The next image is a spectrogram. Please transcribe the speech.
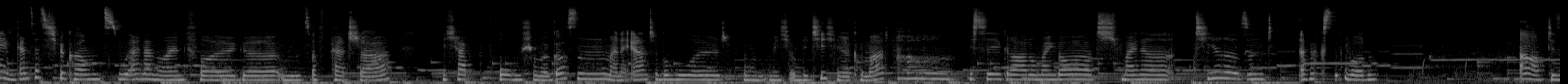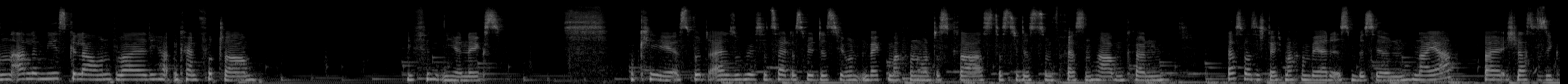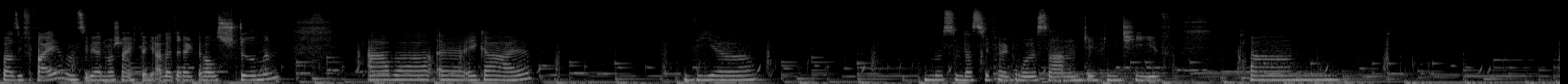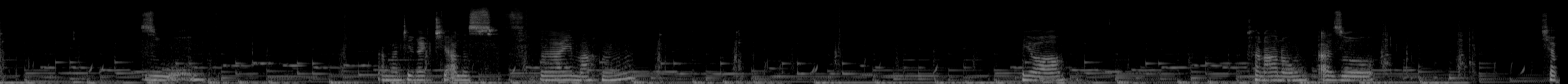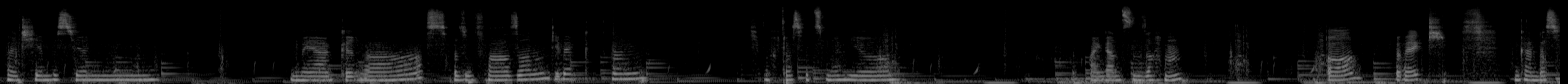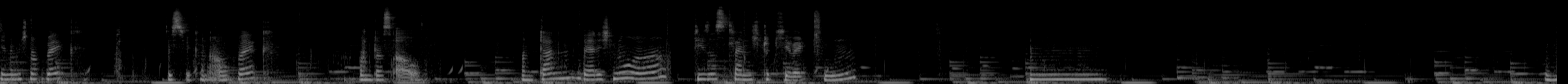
Hi und ganz herzlich willkommen zu einer neuen Folge Rules of Patcher. Ich habe oben schon gegossen, meine Ernte geholt und mich um die Tierchen gekümmert. Ich sehe gerade, oh mein Gott, meine Tiere sind erwachsen geworden. Ah, die sind alle mies gelaunt, weil die hatten kein Futter. Die finden hier nichts. Okay, es wird also höchste Zeit, dass wir das hier unten wegmachen und das Gras, dass die das zum Fressen haben können. Das, was ich gleich machen werde, ist ein bisschen, naja, weil ich lasse sie quasi frei und sie werden wahrscheinlich gleich alle direkt rausstürmen. Aber äh, egal. Wir müssen das hier vergrößern, definitiv. Ähm so. Einmal direkt hier alles frei machen. Ja, keine Ahnung. Also ich habe halt hier ein bisschen mehr Gras, also Fasern, die weg können. Ich mache das jetzt mal hier mit meinen ganzen Sachen. Oh, perfekt. Dann kann das hier nämlich noch weg. Das hier kann auch weg. Und das auch. Und dann werde ich nur dieses kleine Stück hier wegtun.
